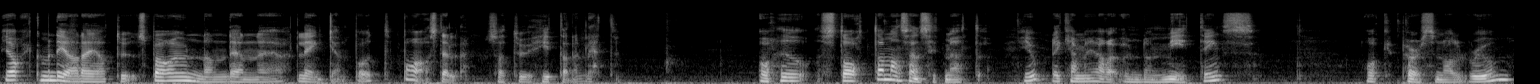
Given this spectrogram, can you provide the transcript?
jag rekommenderar dig att du sparar undan den eh, länken på ett bra ställe så att du hittar den lätt. Och hur startar man sen sitt möte? Jo, det kan man göra under Meetings och Personal Room.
